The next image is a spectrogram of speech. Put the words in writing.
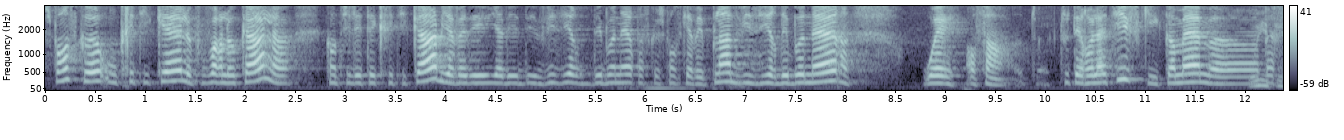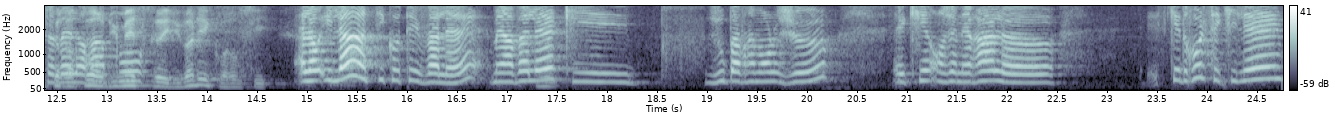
je pense qu'on critiquait le pouvoir local quand il était critiquable. Il y avait des, il y a des, vizirs débonnaires parce que je pense qu'il y avait plein de vizirs débonnaires. Ouais, enfin, tout est relatif, qui quand même euh, percevaient leur rapport du maître et du valet, quoi, aussi. Alors, il a un petit côté valet, mais un valet qui joue pas vraiment le jeu et qui, en général, euh, ce qui est drôle, c'est qu'il est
